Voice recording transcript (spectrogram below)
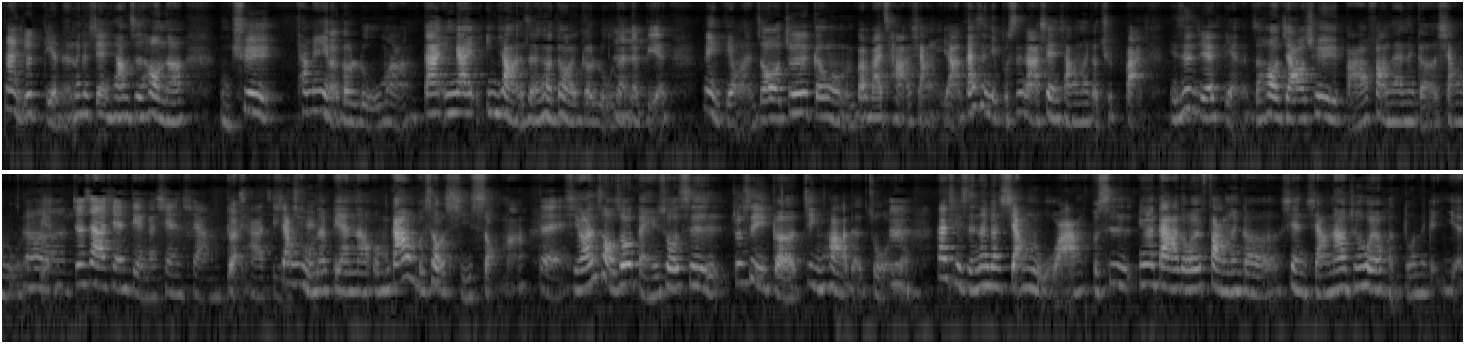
那你就点了那个线香之后呢，你去他们有一个炉嘛，大家应该印象很深刻，都有一个炉在那边。嗯那你点完之后，就是跟我们拜拜茶香一样，但是你不是拿线香那个去拜，你是直接点了之后就要去把它放在那个香炉那边，嗯，就是要先点个线香，对，插进。香炉那边呢，我们刚刚不是有洗手吗？对，洗完手之后等于说是就是一个净化的作用。嗯、那其实那个香炉啊，不是因为大家都会放那个线香，那就会有很多那个烟。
